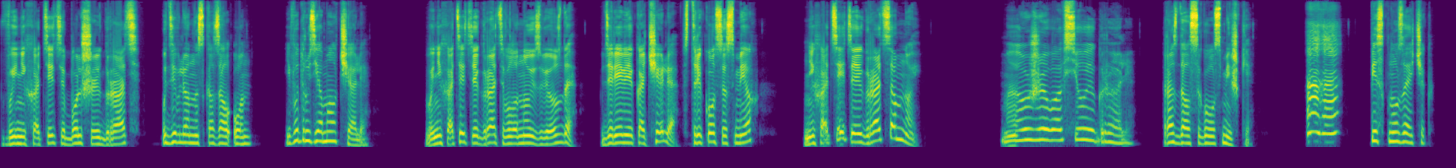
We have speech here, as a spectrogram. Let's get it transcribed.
«Вы не хотите больше играть?» — удивленно сказал он. Его друзья молчали. «Вы не хотите играть в луну и звезды? В деревья качели? Стрекоз и смех? Не хотите играть со мной?» «Мы уже вовсю играли», — раздался голос Мишки. «Ага», — пискнул зайчик.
